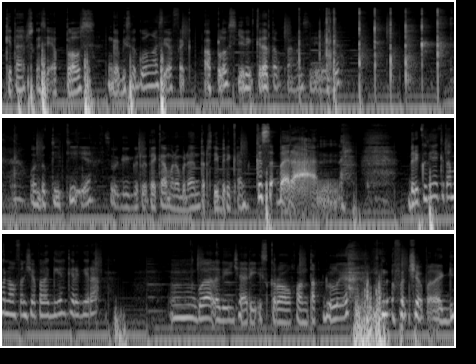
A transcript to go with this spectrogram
kita harus kasih applause. Nggak bisa gue ngasih efek applause. Jadi kita tepuk tangan sendiri aja. Untuk Kiki ya sebagai guru TK mudah-mudahan terus diberikan kesabaran. Berikutnya kita menelpon siapa lagi ya kira-kira? Hmm, gue lagi cari scroll kontak dulu ya menelpon siapa lagi.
